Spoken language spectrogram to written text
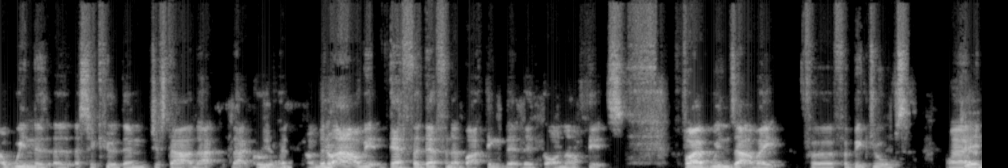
a win has, has, secured them just out of that, that group. Yeah. They're not out of it def- definite, but I think that they've got enough. It's five wins out of eight for, for Big Jules. Uh, yeah. in,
